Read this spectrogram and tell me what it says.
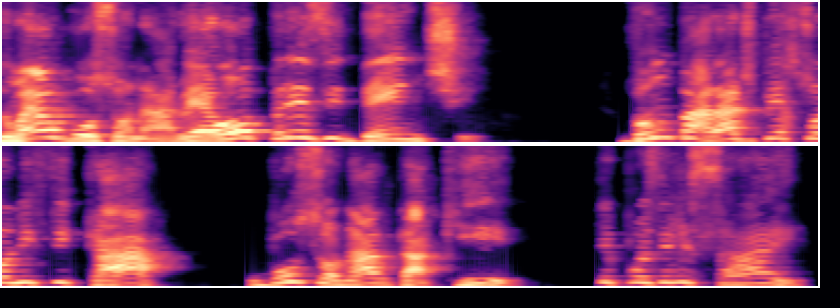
Não é o Bolsonaro, é o presidente. Vamos parar de personificar. O Bolsonaro está aqui, depois ele sai.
